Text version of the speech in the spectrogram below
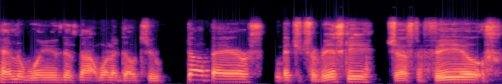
Caleb Williams does not want to go to the Bears, Mitchell Trubisky, Justin Fields,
